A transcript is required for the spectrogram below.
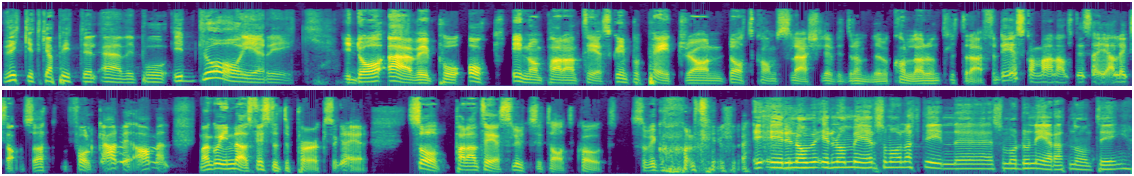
vilket kapitel är vi på idag, Erik? Idag är vi på och inom parentes, gå in på patreon.com slash drömliv och kolla runt lite där, för det ska man alltid säga liksom, så att folk, ja men man går in där, så finns det lite perks och grejer. Så parentes, slutcitat, quote. Så vi går till... Är, är, det någon, är det någon mer som har lagt in, eh, som har donerat någonting?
